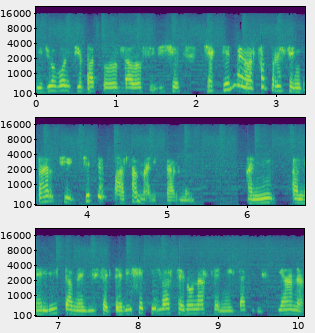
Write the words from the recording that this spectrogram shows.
y yo volteé para todos lados y dije, ¿y a quién me vas a presentar? ¿Qué, qué te pasa, Mari Carmen? Anelita me dice, te dije que iba a ser una cenita cristiana.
